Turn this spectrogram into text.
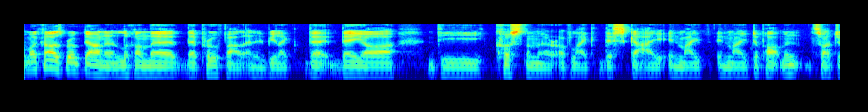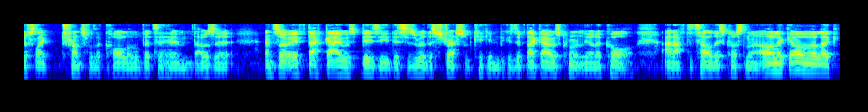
my car's broke down, and I'd look on their their profile, and it'd be like they they are the customer of like this guy in my in my department. So I'd just like transfer the call over to him. That was it. And so if that guy was busy, this is where the stress would kick in because if that guy was currently on a call, I'd have to tell this customer, oh, like oh, like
